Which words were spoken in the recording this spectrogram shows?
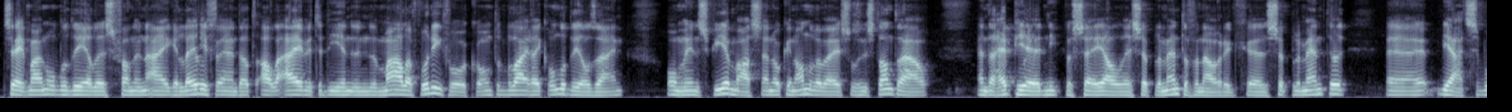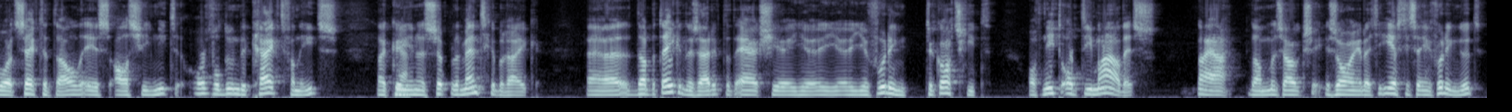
zeg maar een onderdeel is van hun eigen leven. En dat alle eiwitten die in de normale voeding voorkomt, een belangrijk onderdeel zijn om hun spiermassa en ook in andere wijzels in stand te houden. En daar heb je niet per se al supplementen voor nodig. supplementen uh, ja, het woord zegt het al, is als je niet onvoldoende krijgt van iets, dan kun je een supplement gebruiken. Uh, dat betekent dus eigenlijk dat ergens je, je, je, je voeding tekort schiet of niet optimaal is. Nou ja, dan zou ik zorgen dat je eerst iets aan je voeding doet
